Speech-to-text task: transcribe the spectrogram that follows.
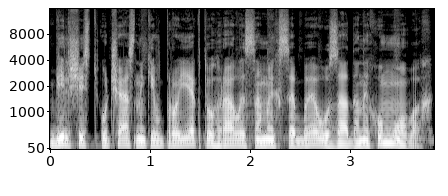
Більшість учасників проєкту грали самих себе у заданих умовах,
